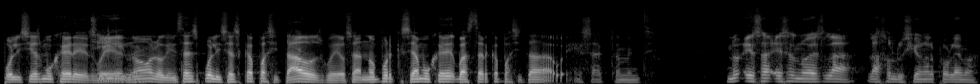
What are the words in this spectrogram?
policías mujeres, güey. no, lo que necesitas es policías capacitados, güey. O sea, no porque sea mujer va a estar capacitada, güey. Exactamente. No, esa, esa no es la, la solución al problema.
